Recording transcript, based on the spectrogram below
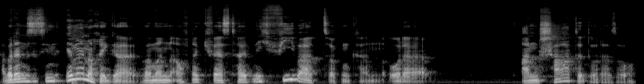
aber dann ist es ihnen immer noch egal, weil man auf einer Quest halt nicht Fieber zocken kann oder Uncharted oder so.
